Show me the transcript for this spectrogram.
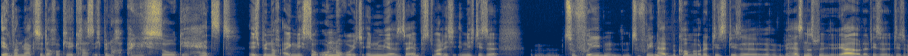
irgendwann merkst du doch, okay, krass, ich bin doch eigentlich so gehetzt. Ich bin doch eigentlich so unruhig in mir selbst, weil ich nicht diese Zufrieden, Zufriedenheit bekomme oder diese, diese, wie heißt denn das? Ja, oder diese, diese,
